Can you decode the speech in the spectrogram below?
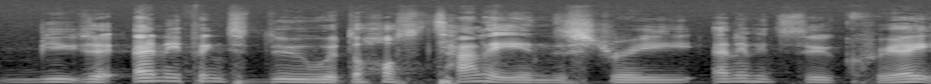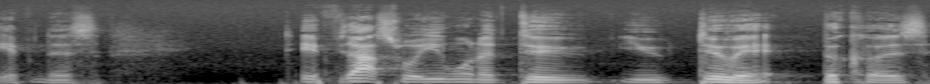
music, anything to do with the hospitality industry, anything to do with creativeness. If that's what you want to do, you do it because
